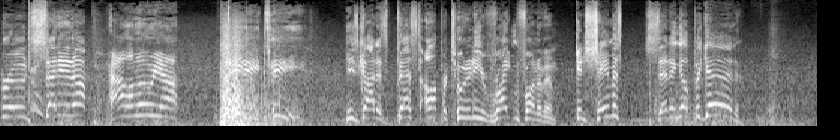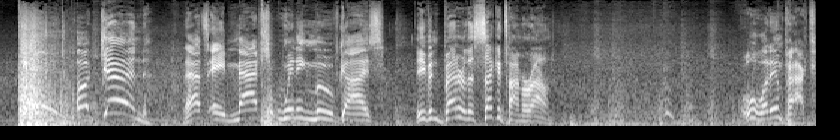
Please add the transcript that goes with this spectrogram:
Roode setting it up. Hallelujah! DDT. He's got his best opportunity right in front of him. Can Sheamus setting up again? Oh, again! That's a match-winning move, guys. Even better the second time around. Oh, what impact.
